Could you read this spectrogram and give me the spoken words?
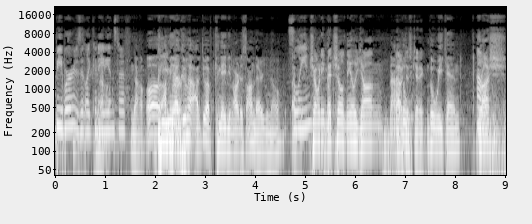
Bieber? Is it like Canadian no. stuff? No. Oh, I mean, I do have I do have Canadian artists on there. You know, Like- Celine. Joni Mitchell, Neil Young. Nah, no, the, just kidding. The Weeknd. Oh. Rush.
